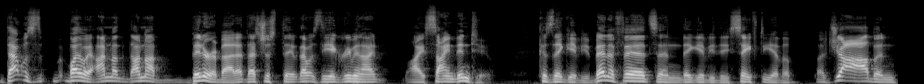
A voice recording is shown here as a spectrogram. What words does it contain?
that was by the way i'm not i'm not bitter about it. That's just the, that was the agreement i i signed into because they give you benefits and they give you the safety of a, a job and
